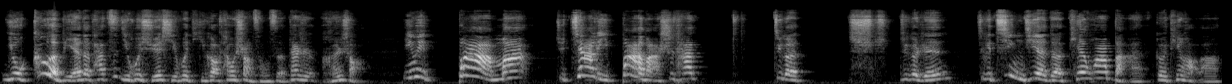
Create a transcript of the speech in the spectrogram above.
有个别的他自己会学习会提高，他会上层次，但是很少，因为爸妈就家里爸爸是他。这个这个人这个境界的天花板，各位听好了啊！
